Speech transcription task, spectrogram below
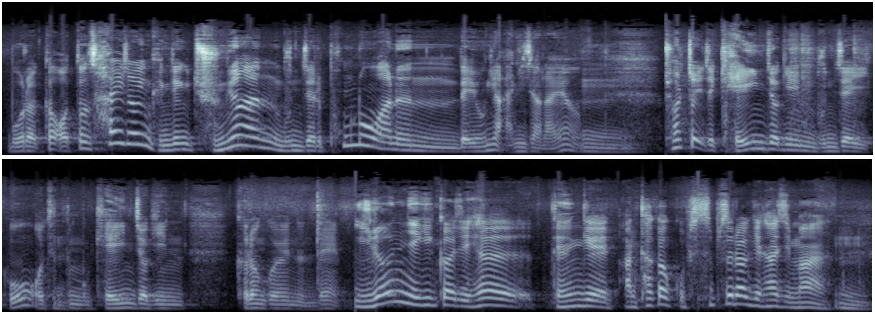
뭐랄까 어떤 사회적인 굉장히 중요한 문제를 폭로하는 내용이 아니잖아요. 음. 철저히 이제 개인적인 문제이고 어쨌든 뭐 개인적인 그런 거였는데 이런 얘기까지 해야 되는 게 안타깝고 씁쓸하긴 하지만 음.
